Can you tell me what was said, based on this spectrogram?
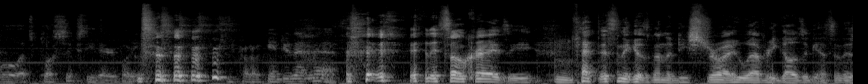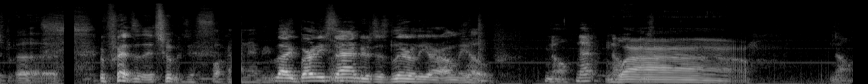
Whoa, that's plus sixty there, buddy. you probably can't do that math. and it's so crazy that this nigga is gonna destroy whoever he goes against in this uh, presidential. He's a fuck on everybody. Like Bernie Sanders is literally our only hope. No, not no. Wow. No,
